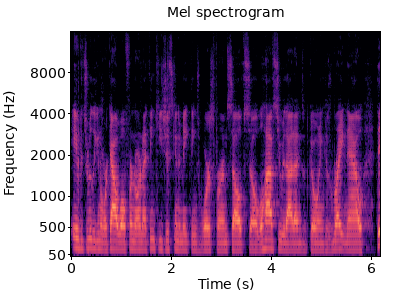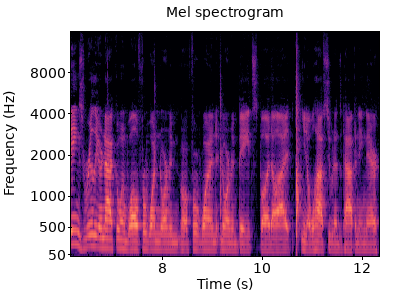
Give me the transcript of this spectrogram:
if it's really going to work out well for Norman. I think he's just going to make things worse for himself. So we'll have to see where that ends up going. Because right now things really are not going well for one Norman for one Norman Bates. But uh, you know we'll have to see what ends up happening there.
